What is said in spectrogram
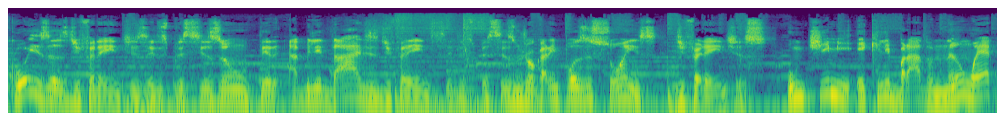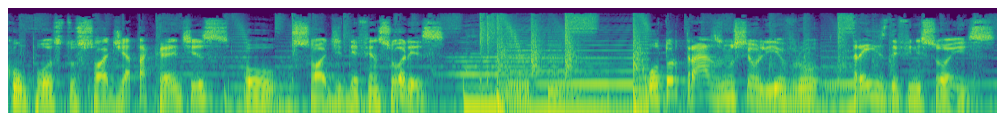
coisas diferentes, eles precisam ter habilidades diferentes, eles precisam jogar em posições diferentes. Um time equilibrado não é composto só de atacantes ou só de defensores. O autor traz no seu livro três definições,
